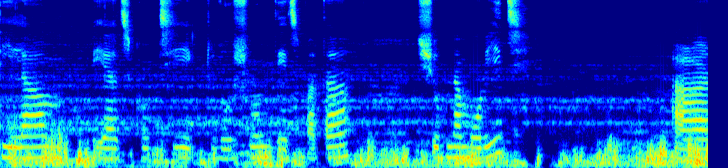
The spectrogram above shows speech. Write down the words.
দিলাম পেঁয়াজ কুচি একটু রসুন তেজপাতা। শুকনা মরিচ আর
